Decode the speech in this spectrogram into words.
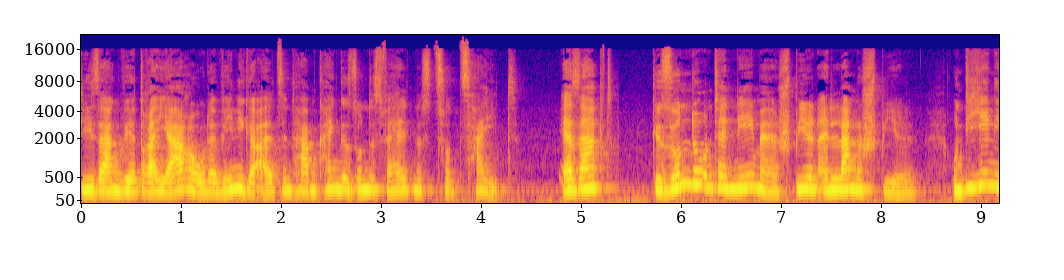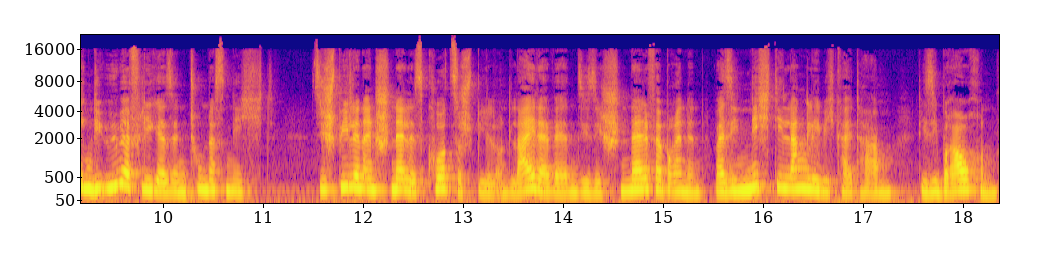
die sagen wir drei Jahre oder weniger alt sind, haben kein gesundes Verhältnis zur Zeit. Er sagt, gesunde Unternehmer spielen ein langes Spiel und diejenigen, die Überflieger sind, tun das nicht. Sie spielen ein schnelles, kurzes Spiel und leider werden sie sich schnell verbrennen, weil sie nicht die Langlebigkeit haben, die sie brauchen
